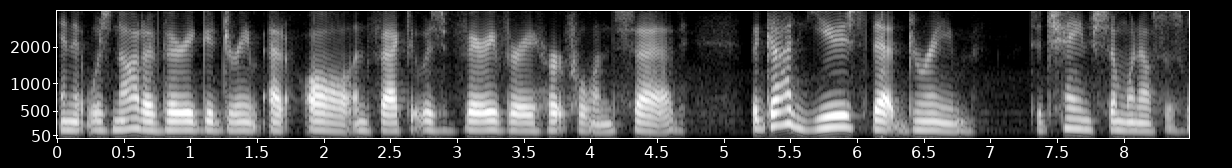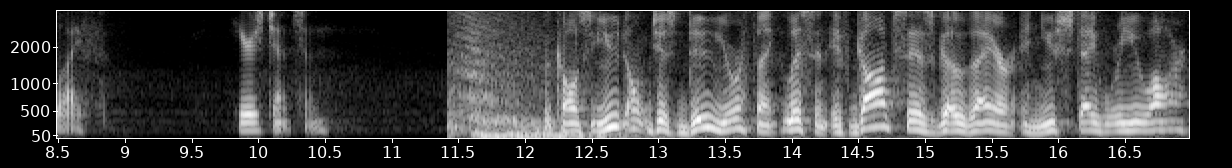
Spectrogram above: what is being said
and it was not a very good dream at all. In fact, it was very, very hurtful and sad. But God used that dream to change someone else's life. Here's Jentezen. because you don't just do your thing. Listen, if God says go there and you stay where you are,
